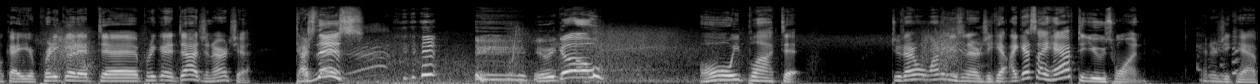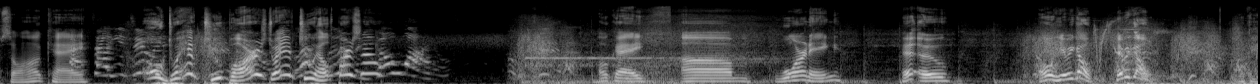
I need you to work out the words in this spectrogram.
Okay, you're pretty good at uh, pretty good at dodging, aren't you? Dodge this. Here we go. Oh, he blocked it. Dude, I don't want to use an energy cap. I guess I have to use one. Energy capsule. Okay. That's how you do Oh, do I have two bars? Do I have two health bars now? Okay. Um, warning. Uh-oh. Oh, here we go. Here we go. Okay.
